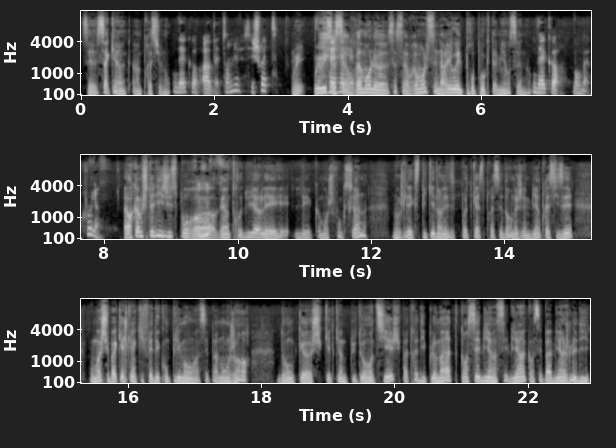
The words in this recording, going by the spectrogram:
C'est ça qui est impressionnant. D'accord. Ah bah tant mieux, c'est chouette. Oui, oui, oui, ça sert vraiment le, ça sert vraiment le scénario et le propos que tu as mis en scène. D'accord. Bon bah cool. Alors, comme je te dis, juste pour euh, Mhm. réintroduire les, les, comment je fonctionne, donc je l'ai expliqué dans les podcasts précédents, mais j'aime bien préciser. Donc, moi, je suis pas quelqu'un qui fait des compliments, hein, c'est pas mon genre. Donc, euh, je suis quelqu'un de plutôt entier, je suis pas très diplomate. Quand c'est bien, c'est bien. Quand c'est pas bien, je le dis.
